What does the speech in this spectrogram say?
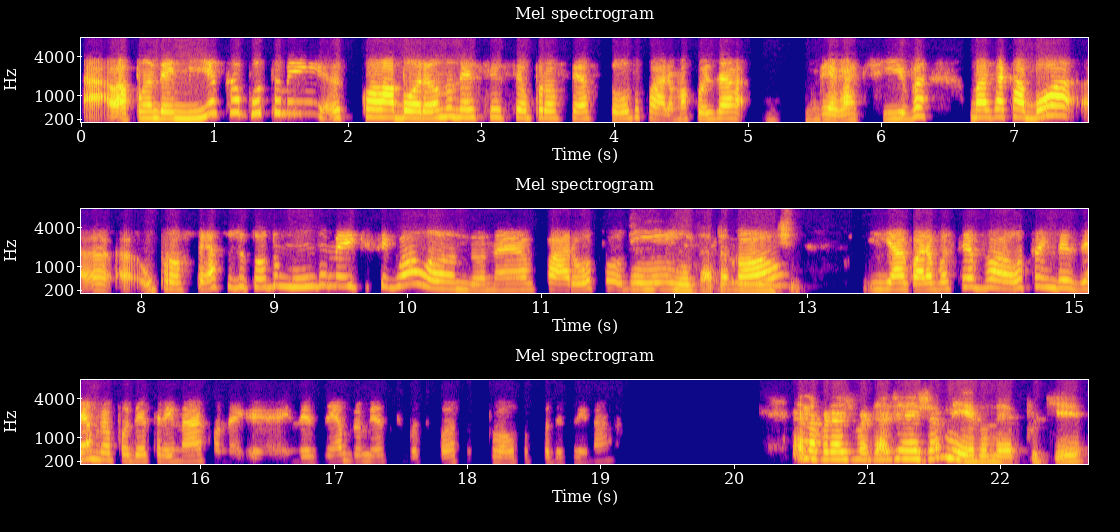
a, a pandemia acabou também colaborando nesse seu processo todo, claro, é uma coisa negativa, mas acabou uh, o processo de todo mundo meio que se igualando, né? Parou todo Sim, exatamente. Igual, e agora você volta em dezembro a poder treinar, quando é, é em dezembro mesmo que você volta a poder treinar? É, na verdade, verdade é janeiro, né? Porque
